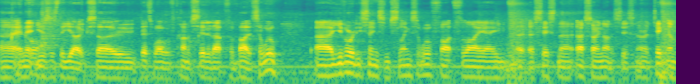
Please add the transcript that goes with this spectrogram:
Uh, and that uses the yoke, so that's why we've kind of set it up for both. So we'll uh, you've already seen some slings, so we'll fight, fly a, a, Cessna, uh, sorry, not a Cessna, a Tecnam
